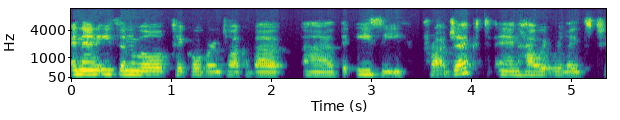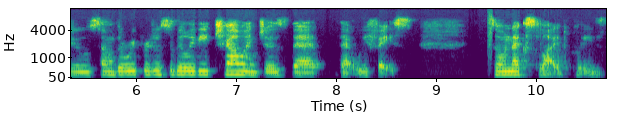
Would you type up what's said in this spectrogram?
And then Ethan will take over and talk about uh, the EaaSI project and how it relates to some of the reproducibility challenges that, that we face. So next slide, please.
